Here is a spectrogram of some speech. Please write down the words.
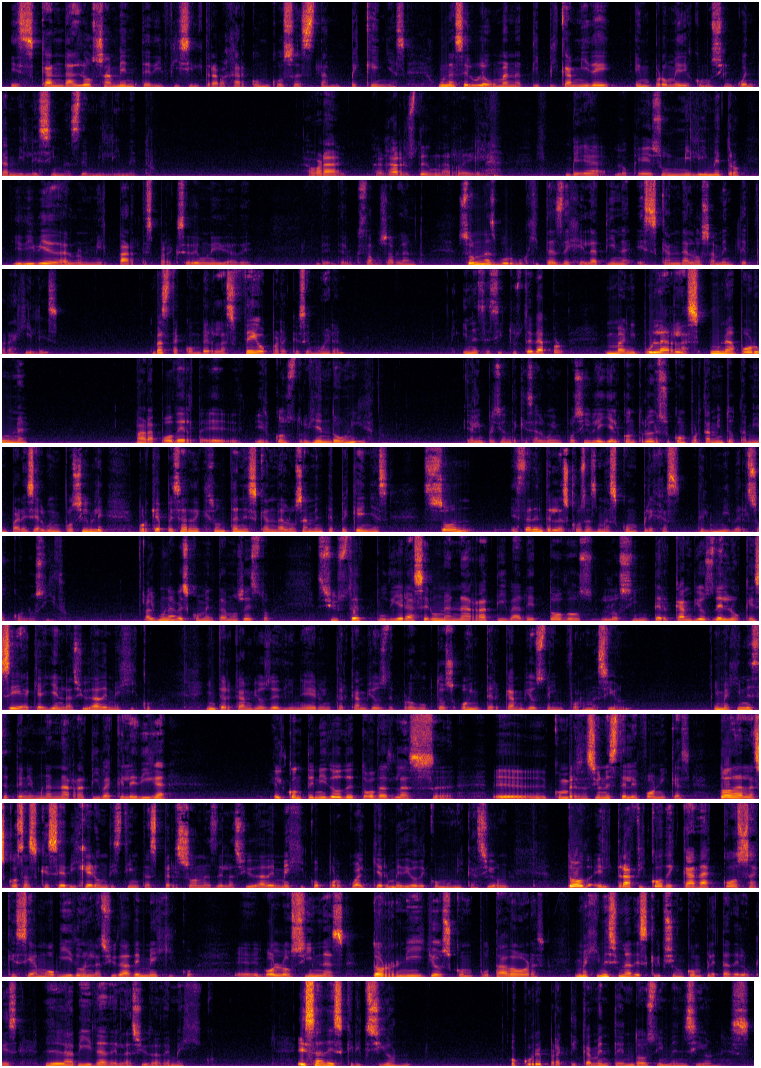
escandalosamente difícil trabajar con cosas tan pequeñas. Una célula humana típica mide en promedio como 50 milésimas de milímetro. Ahora agarre usted una regla, vea lo que es un milímetro y divídalo en mil partes para que se dé una idea de, de lo que estamos hablando. Son unas burbujitas de gelatina escandalosamente frágiles. Basta con verlas feo para que se mueran. Y necesita usted manipularlas una por una para poder eh, ir construyendo un hígado. Da la impresión de que es algo imposible y el controlar su comportamiento también parece algo imposible, porque a pesar de que son tan escandalosamente pequeñas, son están entre las cosas más complejas del universo conocido. Alguna vez comentamos esto. Si usted pudiera hacer una narrativa de todos los intercambios de lo que sea que hay en la Ciudad de México, intercambios de dinero, intercambios de productos o intercambios de información, imagínese tener una narrativa que le diga el contenido de todas las eh, eh, conversaciones telefónicas, todas las cosas que se dijeron distintas personas de la Ciudad de México por cualquier medio de comunicación, todo el tráfico de cada cosa que se ha movido en la Ciudad de México, eh, golosinas, tornillos, computadoras. Imagínese una descripción completa de lo que es la vida de la Ciudad de México. Esa descripción ocurre prácticamente en dos dimensiones.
